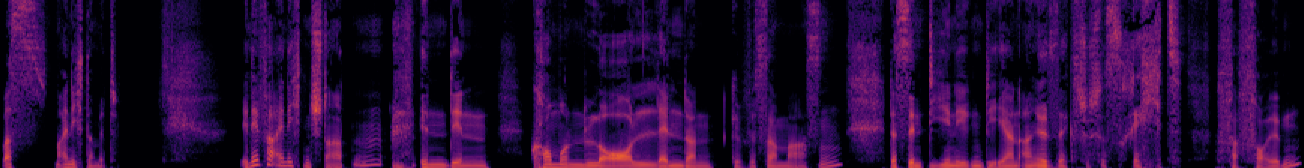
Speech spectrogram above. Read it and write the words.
Was meine ich damit? In den Vereinigten Staaten, in den Common Law Ländern gewissermaßen, das sind diejenigen, die eher ein angelsächsisches Recht verfolgen,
